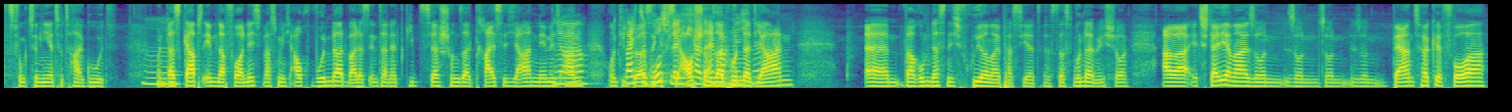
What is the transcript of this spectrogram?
Das funktioniert total gut. Und mhm. das gab es eben davor nicht, was mich auch wundert, weil das Internet gibt es ja schon seit 30 Jahren, nehme ich ja. an. Und die Vielleicht Börse gibt es ja auch halt schon seit 100 nicht, ne? Jahren. Ähm, warum das nicht früher mal passiert ist, das wundert mich schon. Aber jetzt stell dir mal so einen so so so ein Bernd Höcke vor,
